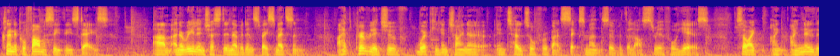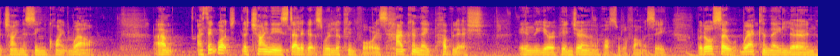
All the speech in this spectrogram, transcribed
clinical pharmacy these days um, and a real interest in evidence based medicine. I had the privilege of working in China in total for about six months over the last three or four years. So I, I, I know the China scene quite well. Um, I think what the Chinese delegates were looking for is how can they publish in the European Journal of Hospital Pharmacy, but also where can they learn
